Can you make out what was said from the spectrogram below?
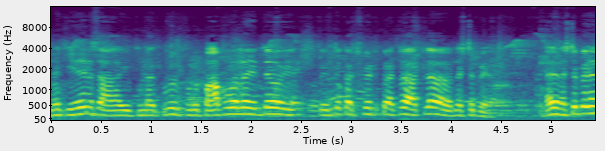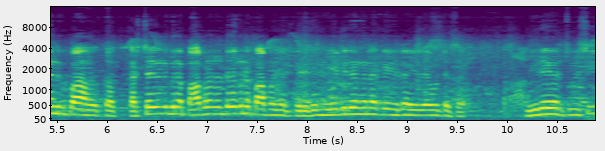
నాకు ఏదైనా సా- ఇప్పుడు నాకు ఇప్పుడు పాప వల్ల ఎంతో ఎంతో ఖర్చు పెట్టుకుని అట్లా అట్లా నష్టపోయినా. అదే నష్టపోయినందుకు ఖర్చు అయ్యేందుకు నా పాపను ఉంటుంది కూడా పాప కానీ ఏ విధంగా నాకు ఇలా ఇలా ఉంటుంది సార్? మీరే చూసి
